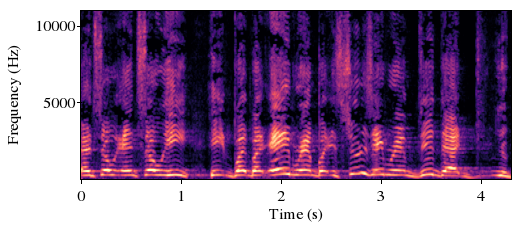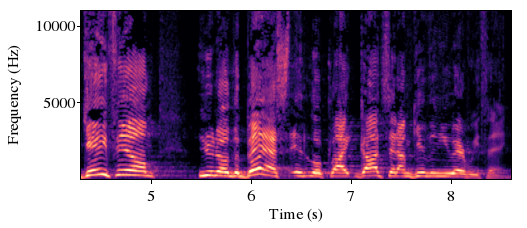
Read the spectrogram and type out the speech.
And so, and so he, he, but, but Abraham, but as soon as Abraham did that, you gave him, you know, the best, it looked like God said, I'm giving you everything.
